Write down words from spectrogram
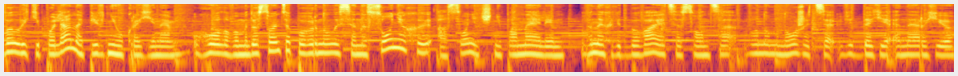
Великі поля на півдні України. Головами до сонця повернулися не соняхи, а сонячні панелі. В них відбивається сонце, воно множиться, віддає енергію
